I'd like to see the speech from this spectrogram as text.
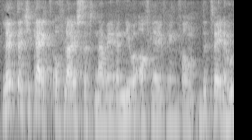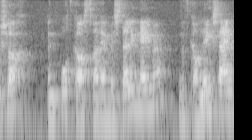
Leuk dat je kijkt of luistert naar weer een nieuwe aflevering van De Tweede Hoeslag. Een podcast waarin we stelling nemen. Dat kan links zijn,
